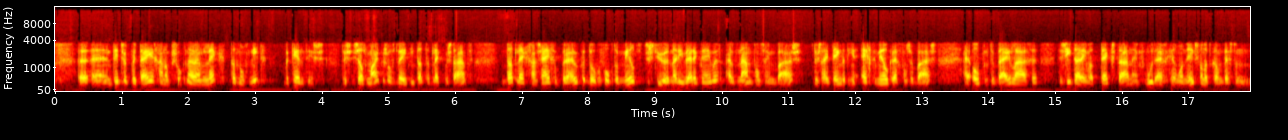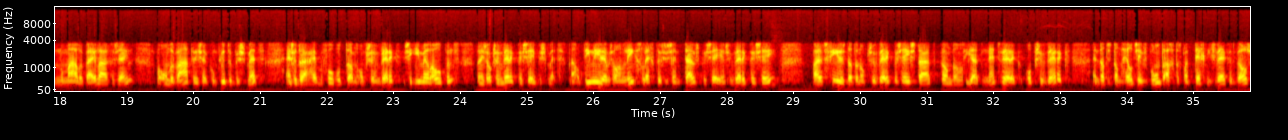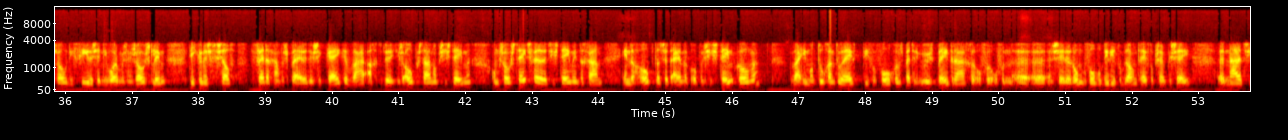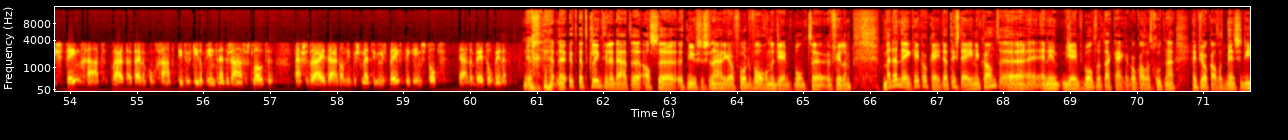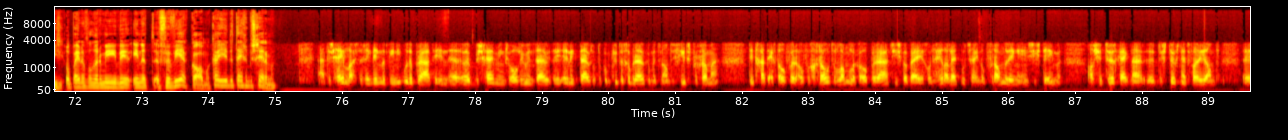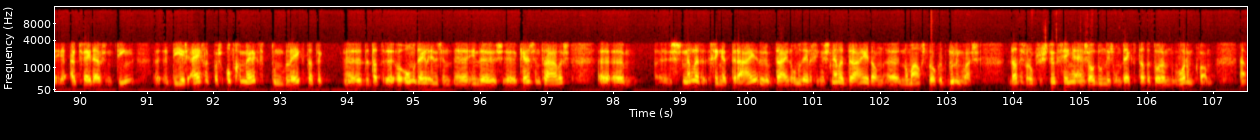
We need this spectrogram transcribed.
en dit soort partijen gaan op zoek naar een lek dat nog niet bekend is. Dus zelfs Microsoft weet niet dat dat lek bestaat. Dat lek gaan zij gebruiken door bijvoorbeeld een mailtje te sturen naar die werknemer uit naam van zijn baas. Dus hij denkt dat hij een echte mail krijgt van zijn baas. Hij opent de bijlage, ziet daarin wat tekst staan en vermoedt eigenlijk helemaal niks, want het kan best een normale bijlage zijn. Maar onder water is zijn computer besmet en zodra hij bijvoorbeeld dan op zijn werk zijn e-mail opent, dan is ook zijn werk-pc besmet. Nou, op die manier hebben ze al een link gelegd tussen zijn thuis-pc en zijn werk-pc. Maar het virus dat dan op zijn werk-pc staat, kan dan via het netwerk op zijn werk, en dat is dan heel James Bond-achtig, maar technisch werkt het wel zo, die virussen en die wormen zijn zo slim, die kunnen zichzelf verder gaan verspreiden. Dus ze kijken waar achterdeurtjes openstaan op systemen, om zo steeds verder het systeem in te gaan, in de hoop dat ze uiteindelijk op een systeem komen waar iemand toegang toe heeft... die vervolgens met een USB-drager of, of een, uh, een CD-ROM bijvoorbeeld... die hij gebrand heeft op zijn pc... Naar het systeem gaat waar het uiteindelijk om gaat... die dus niet op internet is aangesloten. Maar zodra je daar dan die besmette USB-stick in stopt... ja, dan ben je toch binnen. Ja, nee, het, het, klinkt inderdaad als het nieuwste scenario... voor de volgende James Bond-film. maar dan denk ik, oké, dat is de ene kant. en in James Bond, want daar kijk ik ook altijd goed naar... heb je ook altijd mensen die op een of andere manier weer in het verweer komen. Kan je je er tegen beschermen? Het is heel lastig. Ik denk dat we hier niet moeten praten in uh, bescherming zoals u en, thuis, en, ik thuis op de computer gebruiken met een antivirusprogramma. Dit gaat echt over, over grote landelijke operaties waarbij je gewoon heel alert moet zijn op veranderingen in systemen. Als je terugkijkt naar de, de Stuxnet variant uh, uit 2010, die is eigenlijk pas opgemerkt toen bleek dat de dat onderdelen in de, in de kerncentrales ehm, sneller gingen draaien, de draaiende onderdelen gingen sneller draaien dan normaal gesproken de bedoeling was. Dat is waarom ze stuk gingen en zodoende is ontdekt dat het door een worm kwam. Nou,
